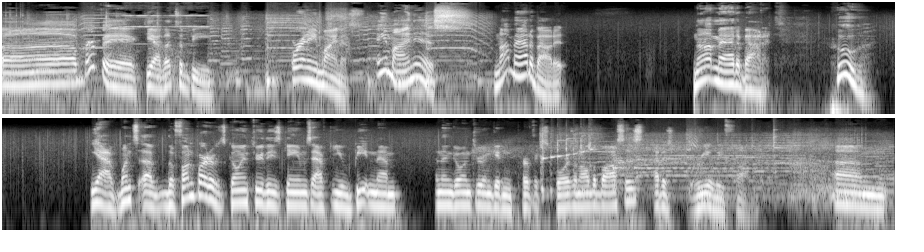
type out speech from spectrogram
Uh, perfect. Yeah, that's a B. Or an A minus. A minus. Not mad about it. Not mad about it. Whew. Yeah, once uh, the fun part of going through these games after you've beaten them and then going through and getting perfect scores on all the bosses, that is really fun. Um,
